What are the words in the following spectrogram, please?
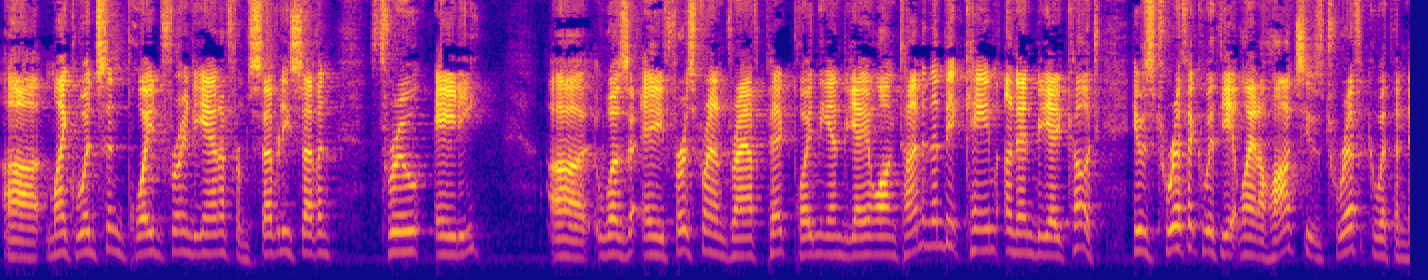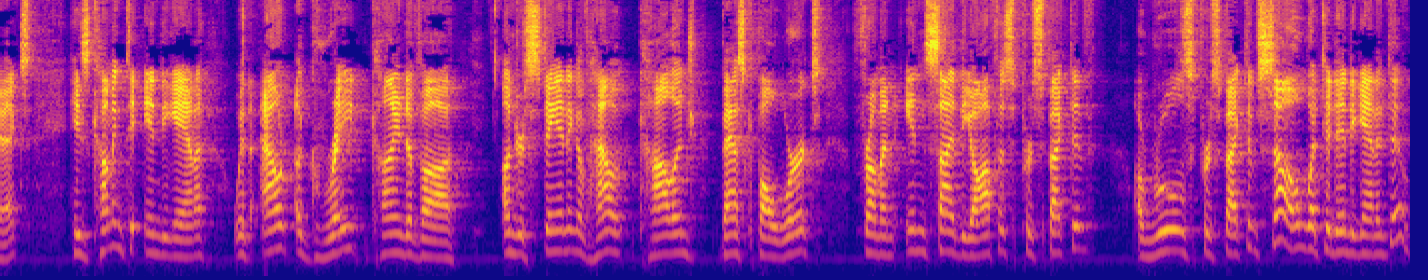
Uh, Mike Woodson played for Indiana from 77 through 80 uh, was a first round draft pick, played in the NBA a long time, and then became an NBA coach. He was terrific with the Atlanta Hawks. He was terrific with the Knicks. He's coming to Indiana without a great kind of uh, understanding of how college basketball works from an inside the office perspective, a rules perspective. So, what did Indiana do?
